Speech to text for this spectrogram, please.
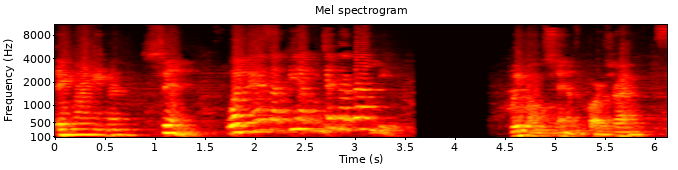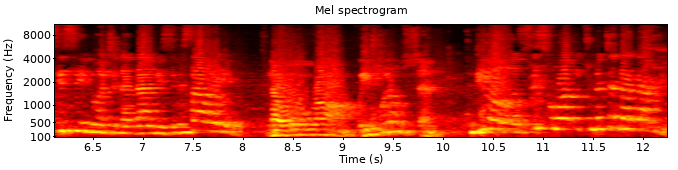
They might even sin. wanaweza pia kutenda dhambi. We won't sin, of course, right? Sisi ni watenda dhambi, si ni sawa hiyo? No, wrong. We will sin. Ndio, sisi wote tumetenda dhambi,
